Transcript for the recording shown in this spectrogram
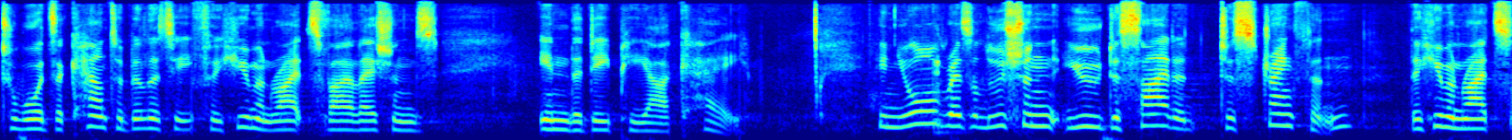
towards accountability for human rights violations in the DPRK. In your resolution, you decided to strengthen the Human Rights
